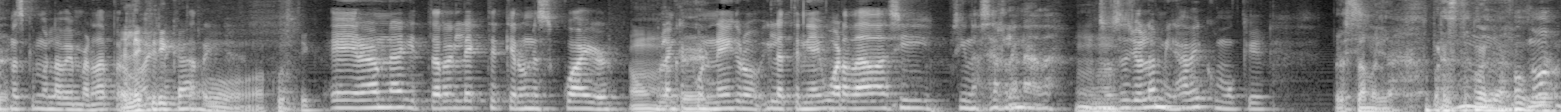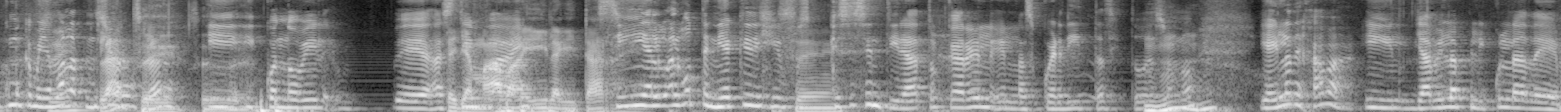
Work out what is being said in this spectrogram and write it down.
Sí. no es que no la ve en verdad, pero ¿Eléctrica o acústica? Era una guitarra eléctrica, era un Squire, Oh, blanca con negro, y la tenía ahí guardada así, sin hacerle nada. Entonces yo la miraba y como que... Préstamela, préstamela. No, como que me llamaba Sí, la atención. claro, claro. sí, y, sí. y cuando vi eh, a Te Steve llamaba Vai, ahí la guitarra. Sí, algo, algo tenía que dije, pues. ¿qué se sentirá tocar el- el- las cuerditas y todo eso, no? Y ahí la dejaba. Y ya vi la película de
